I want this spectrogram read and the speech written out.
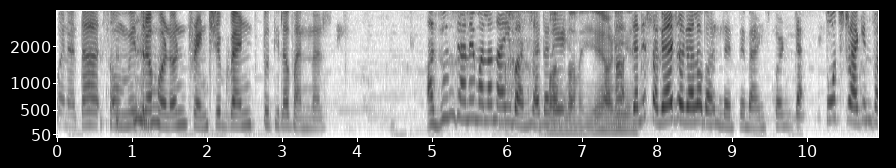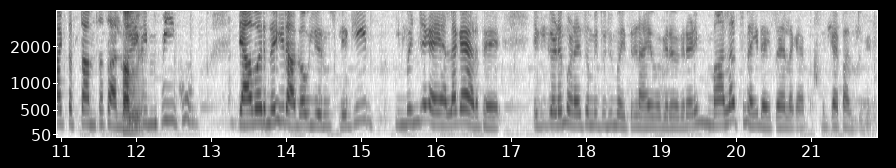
पण आता सौमित्र म्हणून फ्रेंडशिप बँड तू तिला बांधणार. अजून त्याने मला नाही बांधला त्याने बांधला नाहीये हा, आणि त्याने सगळ्या जगाला बांधलेत ते बँड्स पण त्या तोच ट्रॅक इनफॅक्ट आता आमचा चालू चालू आहे. आहे. की मी खूप त्यावर नाही रागावली रुसले की म्हणजे काय ह्याला काय अर्थ आहे? एकीकडे म्हणायचं मी तुझी मैत्रीण आहे वगैरे वगैरे आणि मलाच नाही द्यायचं ह्याला काय काय फालतूगिरी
